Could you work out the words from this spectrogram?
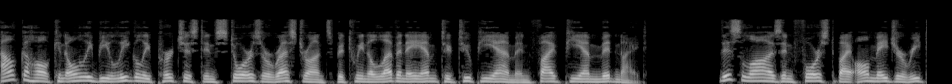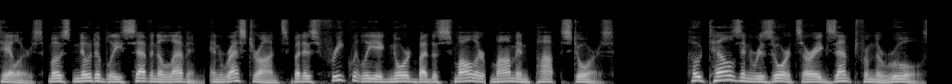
Alcohol can only be legally purchased in stores or restaurants between 11 am to 2 pm and 5 pm midnight. This law is enforced by all major retailers most notably 7-Eleven and restaurants but is frequently ignored by the smaller mom and pop stores. Hotels and resorts are exempt from the rules.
